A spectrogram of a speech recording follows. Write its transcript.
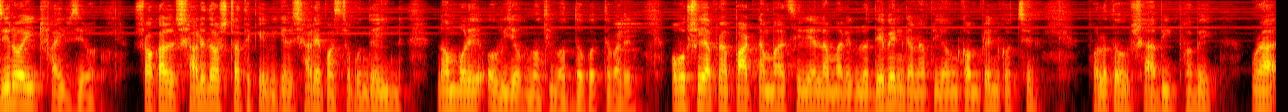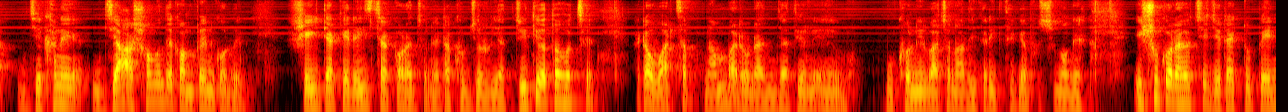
zero eight five zero সকাল সাড়ে দশটা থেকে বিকেল সাড়ে পাঁচটা পর্যন্ত এই নম্বরে অভিযোগ নথিবদ্ধ করতে পারেন। অবশ্যই আপনার পার্ট নাম্বার সিরিয়াল নাম্বার এগুলো দেবেন, কারণ আপনি যখন কমপ্লেন করছেন, ফলত স্বাভাবিকভাবে ওরা যেখানে যা সম্বন্ধে কমপ্লেন করবেন সেইটাকে রেজিস্টার করার জন্য এটা খুব জরুরি। আর তৃতীয়ত হচ্ছে, একটা হোয়াটসঅ্যাপ নাম্বার ওরা জাতীয় মুখ্য নির্বাচন আধিকারিক থেকে পশ্চিমবঙ্গের ইস্যু করা হচ্ছে, যেটা একটু পেন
